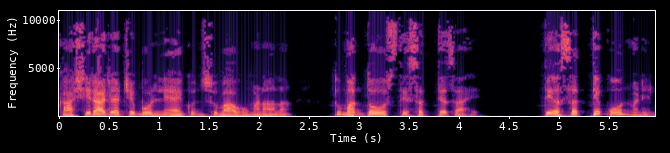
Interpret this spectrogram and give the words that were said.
काशीराजाचे बोलणे ऐकून सुबाहू म्हणाला तू म्हणतोस ते सत्यच आहे. ते असत्य कोण म्हणेल?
